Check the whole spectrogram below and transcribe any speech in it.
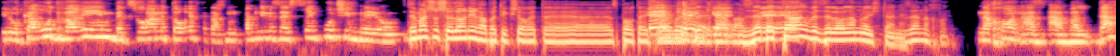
כאילו קרו דברים בצורה מטורפת, אנחנו מקבלים איזה 20 פושים ביום. זה משהו שלא נראה בתקשורת אה, הספורט כן, הישראלי. כן, זה כן. בעבר. זה בית"ר וזה לעולם לא ישתנה. זה נכון. נכון, אז אבל דף...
